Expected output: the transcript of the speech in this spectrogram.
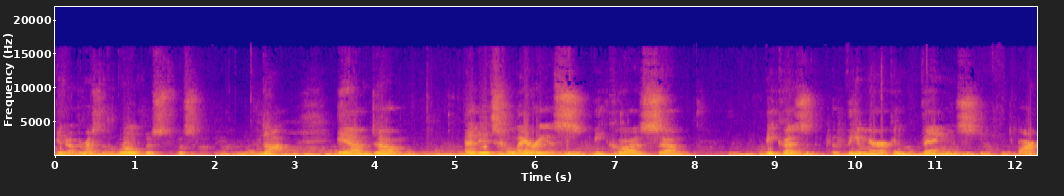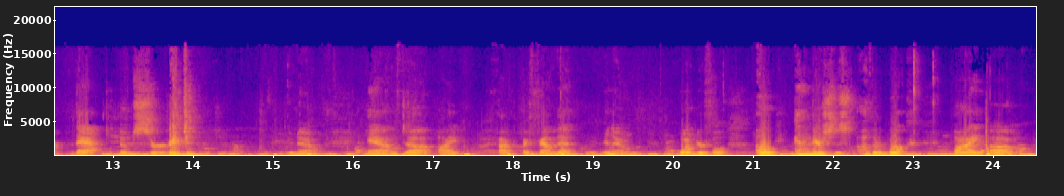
you know the rest of the world was was not, and um, and it's hilarious because. Um, because the American things aren't that absurd, you know, and uh, I, I I found that you know wonderful. Oh, and there's this other book by um,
